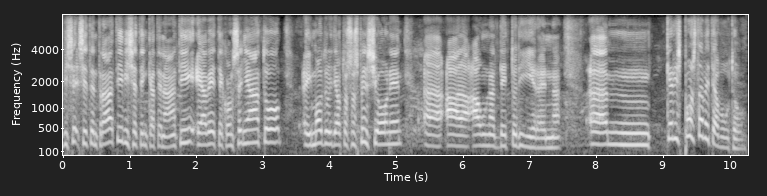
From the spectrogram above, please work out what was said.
Vi siete entrati, vi siete incatenati e avete consegnato i moduli di autosospensione eh, a, a, un addetto di Iren. Um, che risposta avete avuto?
